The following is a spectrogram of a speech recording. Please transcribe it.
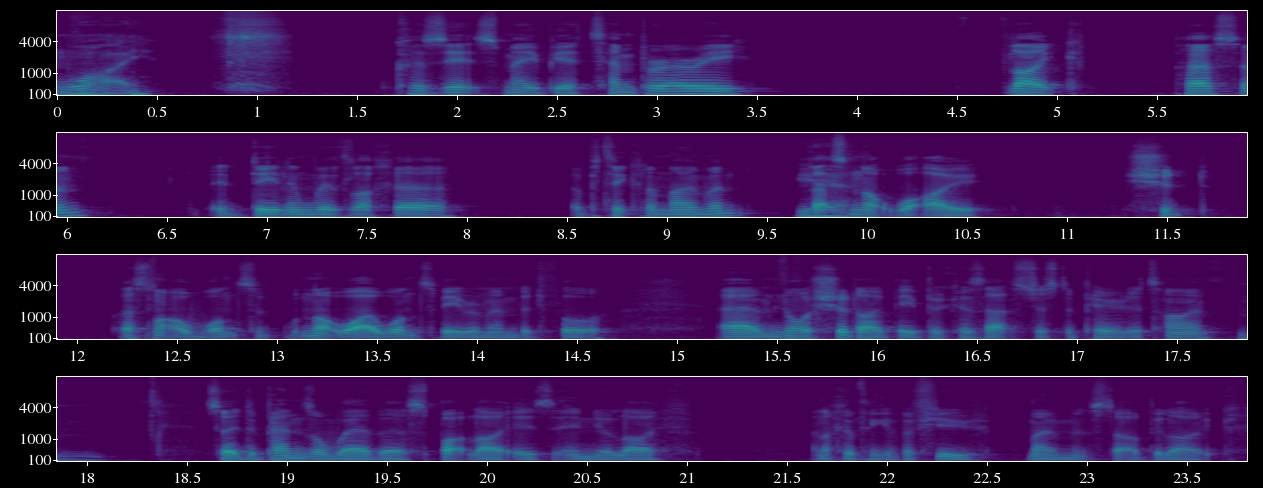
Why? Because it's maybe a temporary, like, person dealing with like a a particular moment. That's not what I should. That's not I want to. Not what I want to be remembered for. Um, nor should I be because that's just a period of time. Mm. So it depends on where the spotlight is in your life. And I can think of a few moments that I'll be like,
